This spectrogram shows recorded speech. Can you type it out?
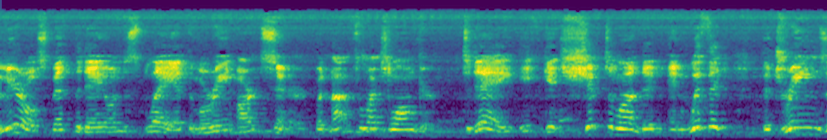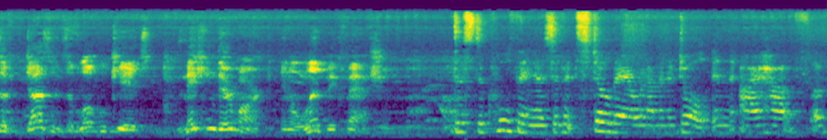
mural spent the day on display at the Morean Arts Center, but not for much longer. Today, it gets shipped to London, and with it, the dreams of dozens of local kids making their mark in Olympic fashion. Just the cool thing is, if it's still there when I'm an adult and I have, a,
